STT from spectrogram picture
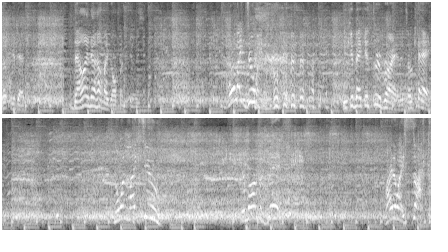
Nope, you're dead. Now I know how my girlfriend feels. What am I doing? You can make it through, Bryan. It's okay. no one likes you. Your mom's a bitch. Why do I suck? Did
